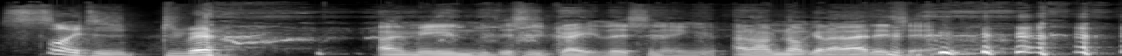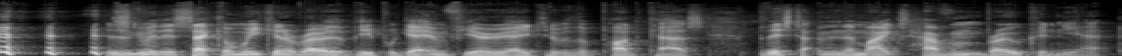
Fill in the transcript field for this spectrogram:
Sorry to derail. I mean, this is great listening, and I'm not going to edit it. this is going to be the second week in a row that people get infuriated with the podcast, but this time the mics haven't broken yet.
